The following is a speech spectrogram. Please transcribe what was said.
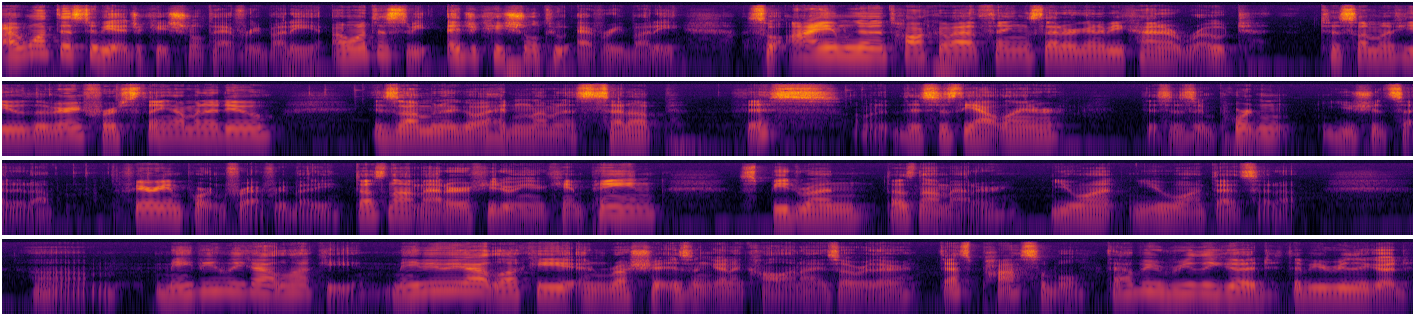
I, want this to be educational to everybody. I want this to be educational to everybody. So I am going to talk about things that are going to be kind of rote to some of you. The very first thing I'm going to do is I'm going to go ahead and I'm going to set up this. Gonna, this is the outliner. This is important. You should set it up. Very important for everybody. Does not matter if you're doing a campaign, Speedrun does not matter. You want you want that set up. Um, maybe we got lucky. Maybe we got lucky and Russia isn't going to colonize over there. That's possible. That would be really good. That'd be really good.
